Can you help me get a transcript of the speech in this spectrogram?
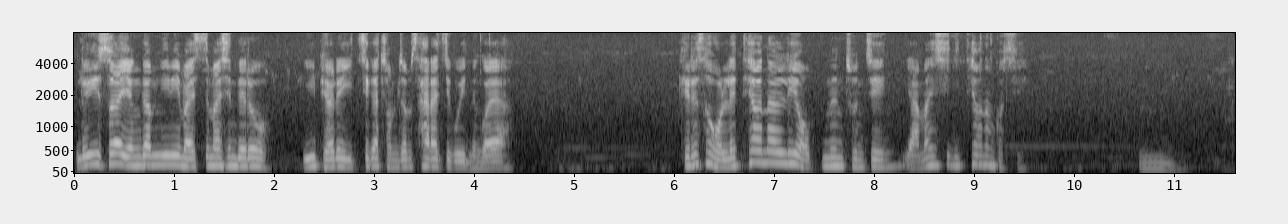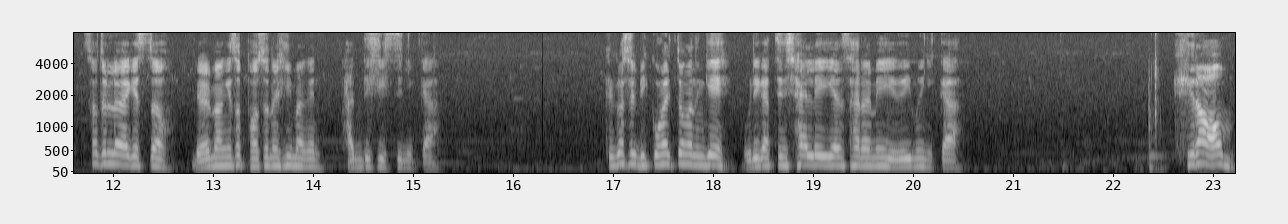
루이스와 영감님이 말씀하신 대로 이 별의 이치가 점점 사라지고 있는 거야. 그래서 원래 태어날 리 없는 존재인 야만신이 태어난 거지. 음. 서둘러야겠어. 멸망에서 벗어날 희망은 반드시 있으니까. 그것을 믿고 활동하는 게 우리 같은 샬레이한 사람의 의무니까. 그럼.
